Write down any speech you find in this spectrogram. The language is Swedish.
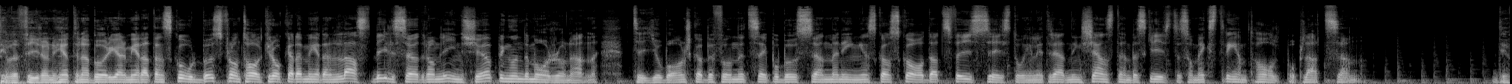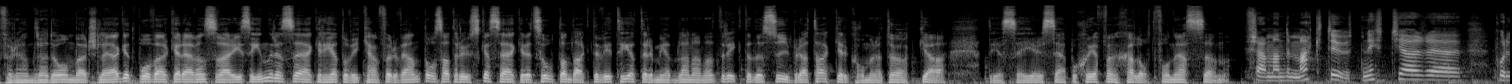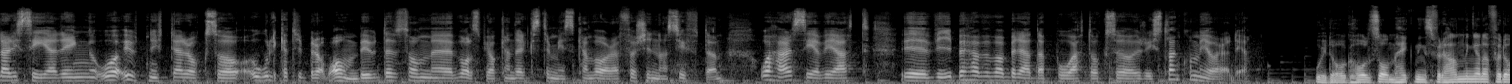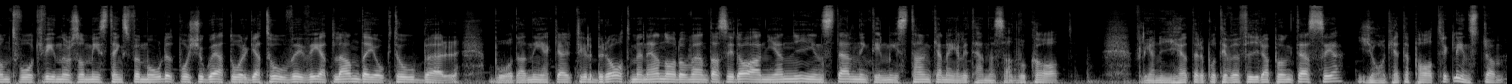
TV4-nyheterna börjar med att en skolbuss frontalkrockade med en lastbil söder om Linköping under morgonen. Tio barn ska ha befunnit sig på bussen men ingen ska ha skadats fysiskt och enligt räddningstjänsten beskrivs det som extremt halt på platsen. Det förändrade omvärldsläget påverkar även Sveriges inre säkerhet och vi kan förvänta oss att ryska säkerhetshotande aktiviteter med bland annat riktade cyberattacker kommer att öka. Det säger Säpochefen Charlotte von Essen. Främmande makt utnyttjar eh, polarisering och utnyttjar också olika typer av ombud som eh, våldsbejakande extremism kan vara för sina syften. Och här ser vi att eh, vi behöver vara beredda på att också Ryssland kommer göra det. Och idag hålls omhäktningsförhandlingarna för de två kvinnor som misstänks för mordet på 21-åriga Tove i Vetlanda i oktober. Båda nekar till brott men en av dem väntas idag ange en ny inställning till misstankarna enligt hennes advokat. Fler nyheter på TV4.se. Jag heter Patrik Lindström.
